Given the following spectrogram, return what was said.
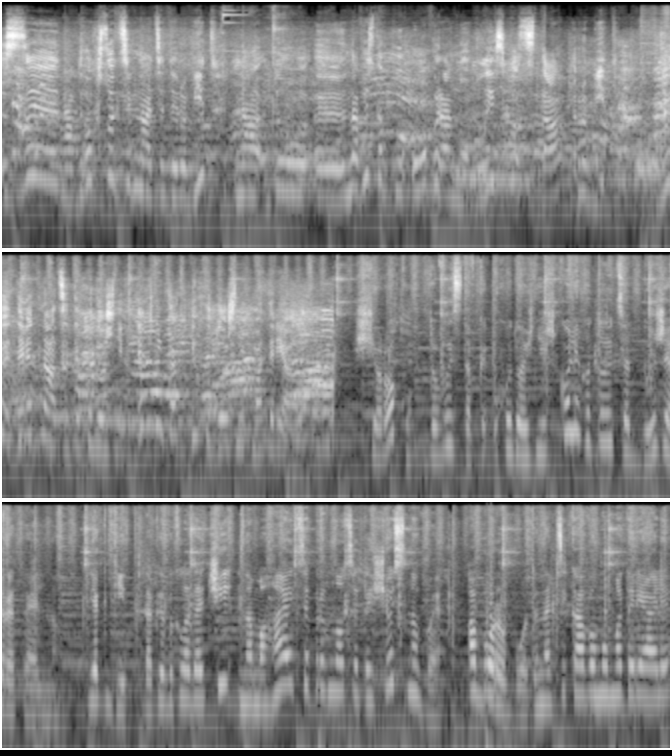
Е, З 217 робіт на, до, е, на виставку обрано близько 100 робіт в 19 художніх техніках і художніх матеріалах. Щороку до виставки у художній школі готуються дуже ретельно. Як діти, так і викладачі намагаються привносити щось нове або роботи на цікавому матеріалі,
